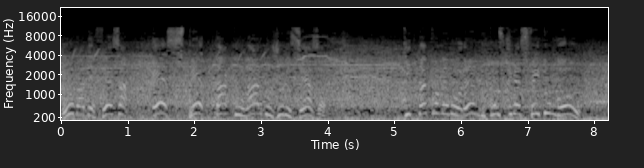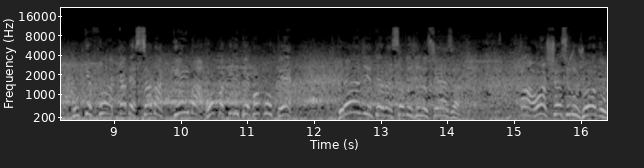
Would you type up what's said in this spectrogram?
Uma defesa espetacular do Júlio César que está comemorando como se tivesse feito um gol. Porque foi a cabeçada queima-roupa que ele pegou com o pé. Grande intervenção do Júlio César. A maior chance do jogo.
